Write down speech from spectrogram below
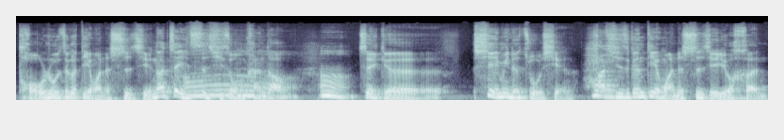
投入这个电玩的世界。那这一次，其实我们看到，嗯，这个泄密的主嫌，他其实跟电玩的世界有很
